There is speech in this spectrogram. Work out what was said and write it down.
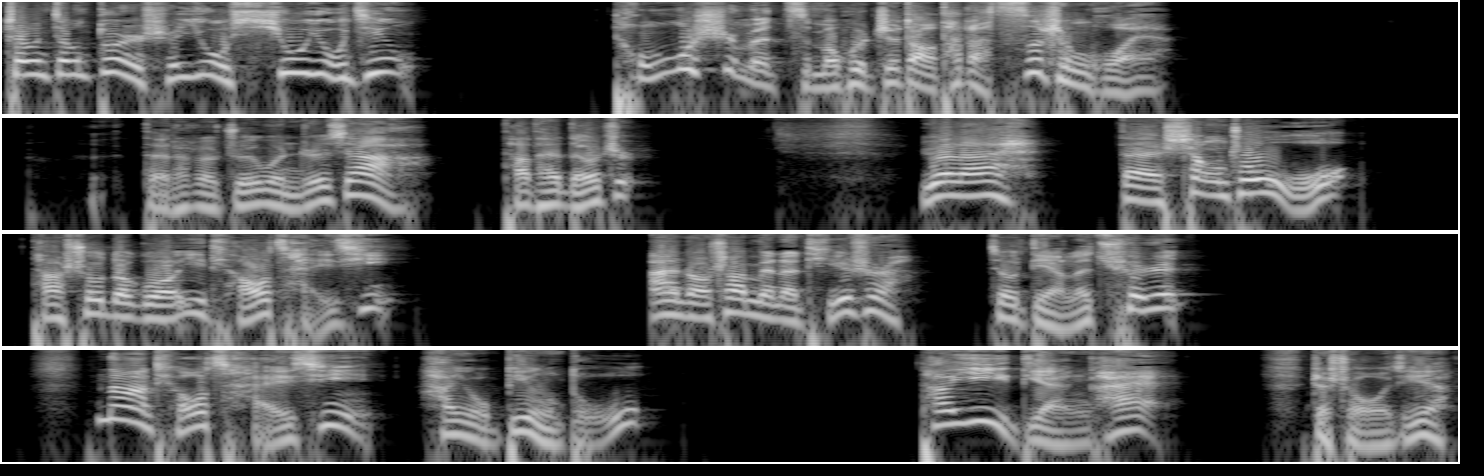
张江顿时又羞又惊，同事们怎么会知道他的私生活呀？在他的追问之下，他才得知，原来在上周五，他收到过一条彩信，按照上面的提示啊，就点了确认。那条彩信含有病毒，他一点开，这手机啊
